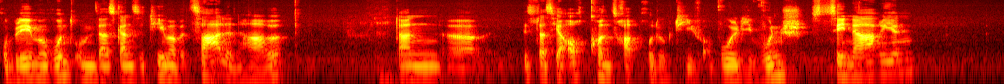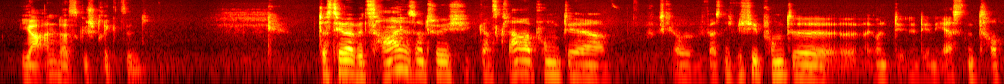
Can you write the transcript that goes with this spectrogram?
Probleme rund um das ganze Thema Bezahlen habe, dann äh, ist das ja auch kontraproduktiv, obwohl die Wunschszenarien ja anders gestrickt sind. Das Thema Bezahlen ist natürlich ein ganz klarer Punkt, der, ich glaube, ich weiß nicht, wie viele Punkte äh, und in den ersten Top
